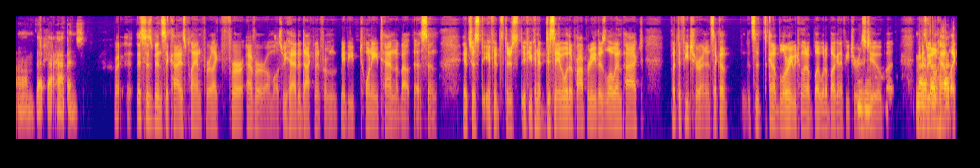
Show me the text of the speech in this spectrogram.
um, that that happens. Right. uh, This has been Sakai's plan for like forever almost. We had a document from maybe 2010 about this, and it's just if it's there's if you can disable with a property, there's low impact, put the feature in. It's like a it's it's kind of blurry between what a, what a bug and a feature is Mhm. too, but because we don't have like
